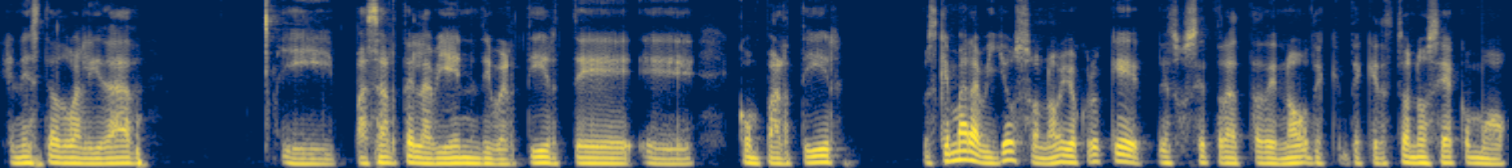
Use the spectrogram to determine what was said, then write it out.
en esta dualidad y pasártela bien, divertirte, eh, compartir, pues qué maravilloso, ¿no? Yo creo que de eso se trata, de, no, de, que esto no sea como,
